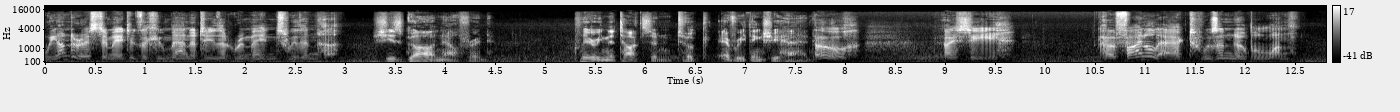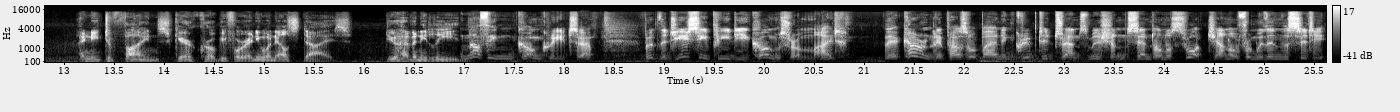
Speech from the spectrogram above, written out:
We underestimated the humanity that remains within her. She's gone, Alfred. Clearing the toxin took everything she had. Oh, I see. Her final act was a noble one. I need to find Scarecrow before anyone else dies. Do you have any leads? Nothing concrete, sir. But the GCPD comms room might. They're currently puzzled by an encrypted transmission sent on a SWAT channel from within the city.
